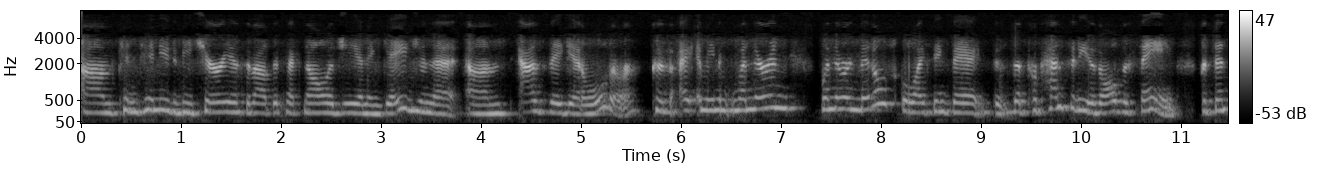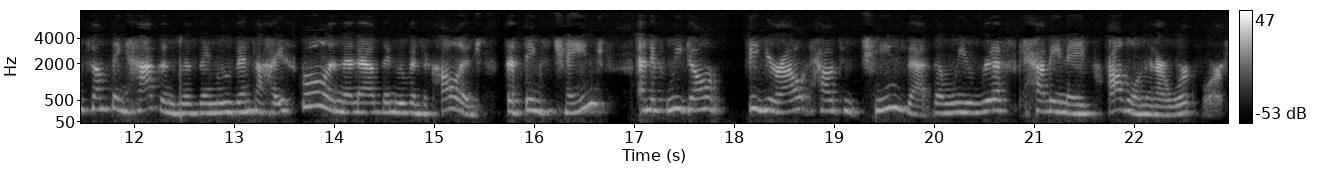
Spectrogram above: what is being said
um, continue to be curious about the technology and engage in it um, as they get older, because I, I mean, when they're in when they're in middle school, I think they the, the propensity is all the same. But then something happens as they move into high school, and then as they move into college, that things change and if we don't figure out how to change that, then we risk having a problem in our workforce.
